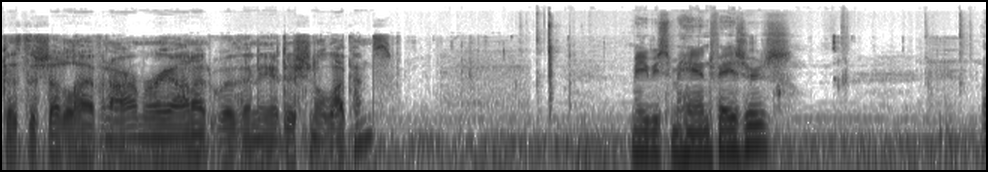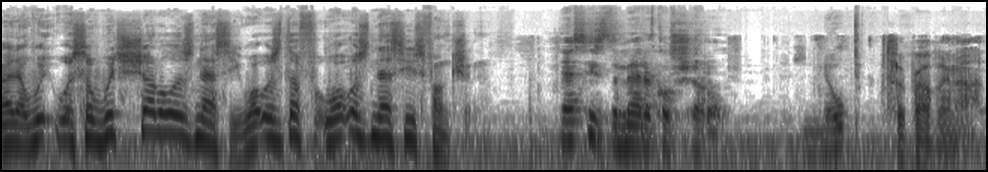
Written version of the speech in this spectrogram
Does the shuttle have an armory on it with any additional weapons? Maybe some hand phasers. I know. So which shuttle is Nessie? What was the what was Nessie's function? Nessie's the medical shuttle. Nope. So probably not.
